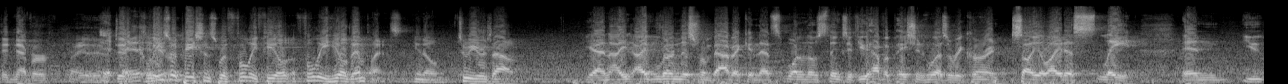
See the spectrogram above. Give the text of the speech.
it never uh, And- did and clear. These are patients with fully healed, fully healed implants, you know, two years out. Yeah, and I, I've learned this from Babak, and that's one of those things, if you have a patient who has a recurrent cellulitis late, and you,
